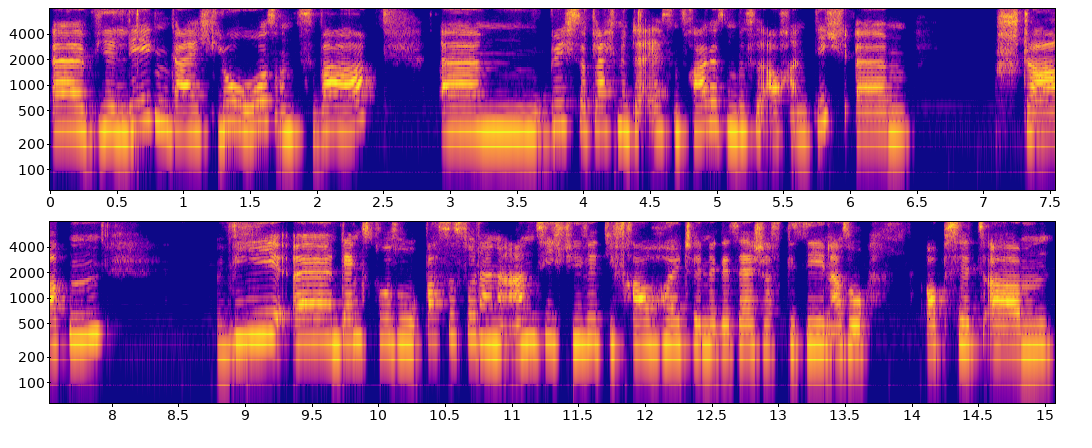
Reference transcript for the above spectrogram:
äh, wir legen gleich los. Und zwar ähm, will ich so gleich mit der ersten Frage so ein bisschen auch an dich ähm, starten. Wie äh, denkst du so, was ist so deine Ansicht, wie wird die Frau heute in der Gesellschaft gesehen? Also ob es jetzt ähm,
